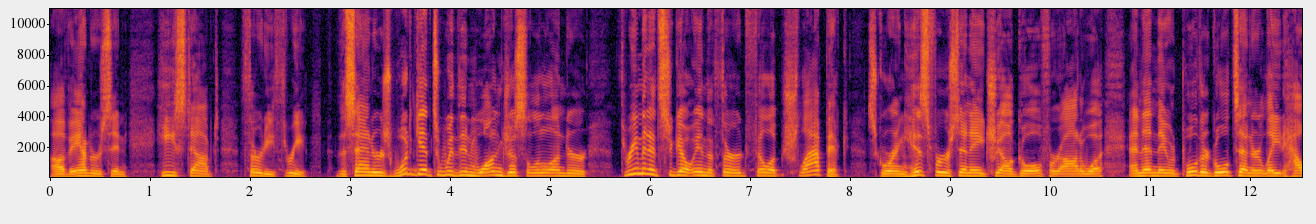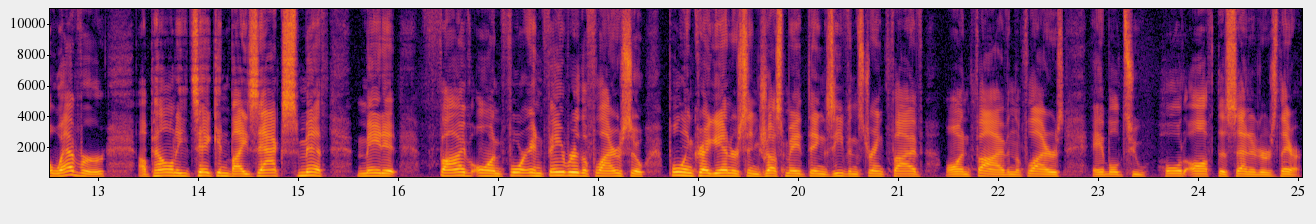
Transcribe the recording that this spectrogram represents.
of Anderson. He stopped 33. The Senators would get to within one, just a little under Three minutes to go in the third, Filip Chlapik scoring his first NHL goal for Ottawa, and then they would pull their goaltender late. However, a penalty taken by Zack Smith made it five on four in favor of the Flyers. So pulling Craig Anderson just made things even strength five on five, and the Flyers able to hold off the Senators there.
